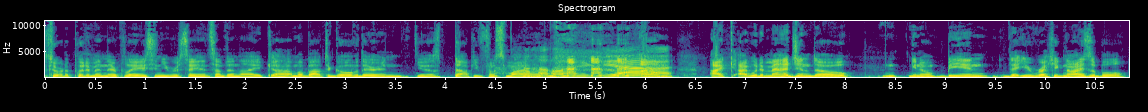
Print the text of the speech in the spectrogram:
sort of put them in their place and you were saying something like uh, I'm about to go over there and you know stop you from smiling. Yeah. Um, I, I would imagine, though, you know, being that you're recognizable,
